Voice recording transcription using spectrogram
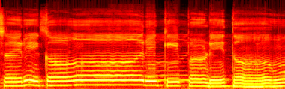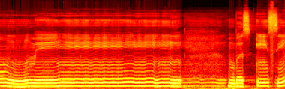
सरकार की पढ़ता हूँ मैं बस इसी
